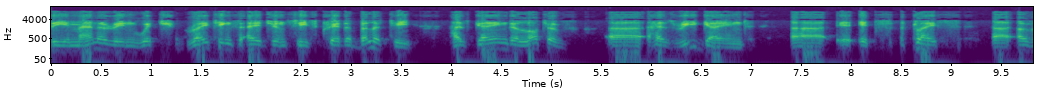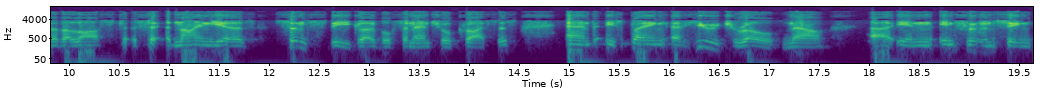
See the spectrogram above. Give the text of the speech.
the manner in which ratings agencies' credibility has gained a lot of, uh, has regained uh, its place uh, over the last nine years since the global financial crisis and is playing a huge role now uh, in influencing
